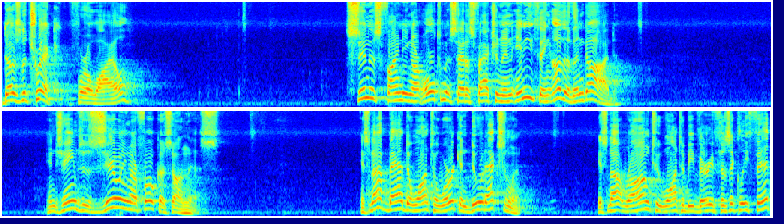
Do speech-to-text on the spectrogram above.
does the trick for a while. Sin is finding our ultimate satisfaction in anything other than God. And James is zeroing our focus on this. It's not bad to want to work and do it excellent. It's not wrong to want to be very physically fit.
